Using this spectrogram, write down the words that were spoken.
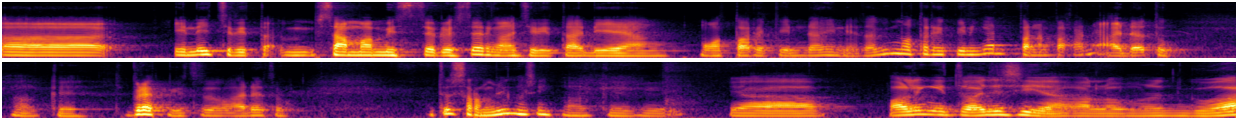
eh ini cerita sama misteriusnya dengan cerita dia yang motor dipindahin ya. Tapi motor dipindahin kan penampakannya ada tuh. Oke. Jebret gitu, ada tuh. Itu serem juga sih. Oke oke. Ya paling itu aja sih ya kalau menurut gua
